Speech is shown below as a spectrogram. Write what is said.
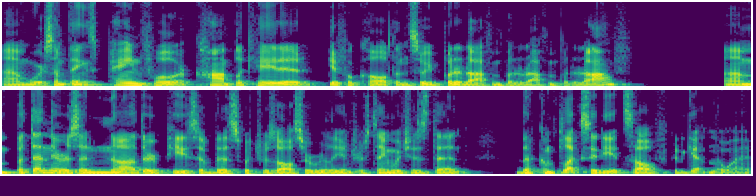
Um, where something's painful or complicated or difficult, and so we put it off and put it off and put it off. Um, but then there's another piece of this, which was also really interesting, which is that the complexity itself could get in the way,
